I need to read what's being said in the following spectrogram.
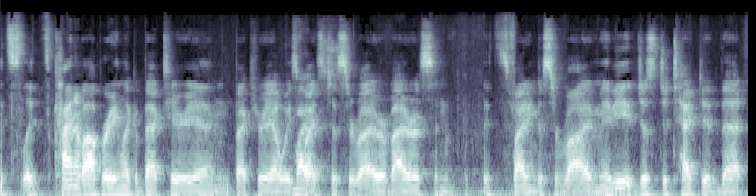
it's it's kind of operating like a bacteria, and bacteria always Virus. fights to survive, or a virus, and it's fighting to survive. Maybe it just detected that,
